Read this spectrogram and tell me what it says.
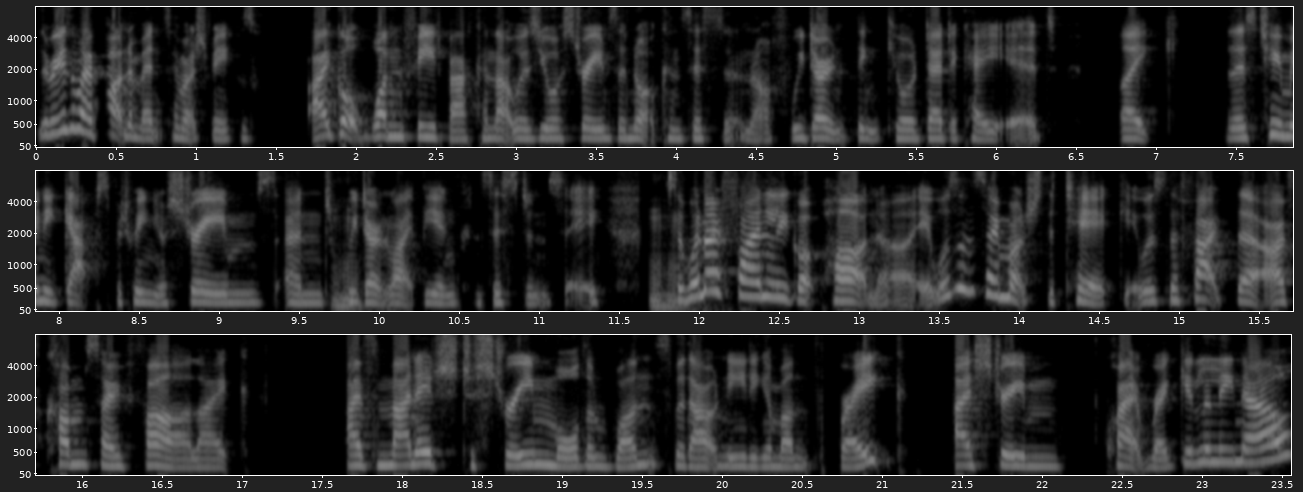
the reason my partner meant so much to me because I got one feedback, and that was your streams are not consistent enough. We don't think you're dedicated. Like there's too many gaps between your streams, and we Mhm. don't like the inconsistency. So Mhm. when I finally got partner, it wasn't so much the tick; it was the fact that I've come so far. Like I've managed to stream more than once without needing a month break. I stream quite regularly now,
